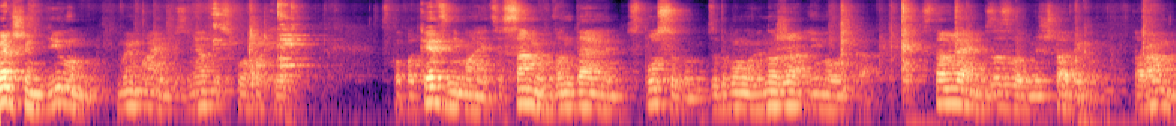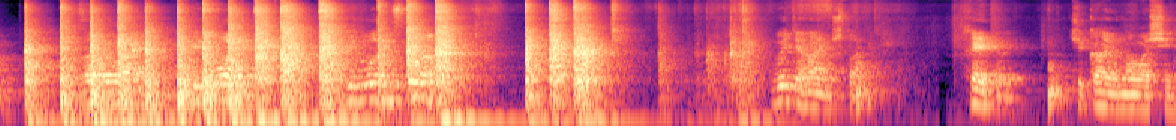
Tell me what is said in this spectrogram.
Першим ділом ми маємо зняти склопакет. Склопакет знімається самим вандальним способом за допомогою ножа і молотка. Вставляємо зазор між штатиком та рамою, закриваємо, підводимо, підводимо сторону, витягаємо штатик. Хейтери, чекаю на ваші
